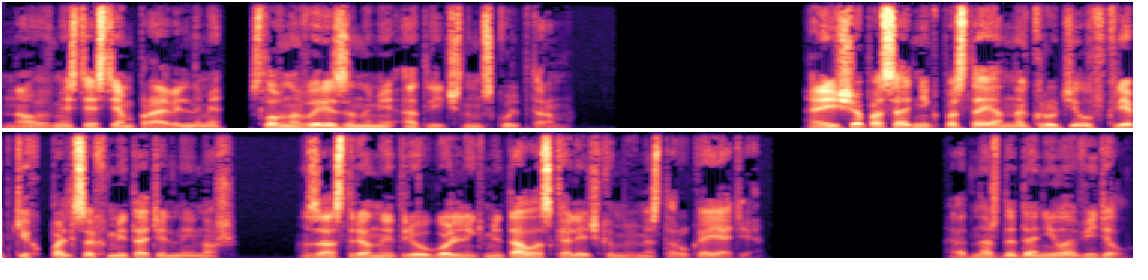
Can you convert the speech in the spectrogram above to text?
но вместе с тем правильными, словно вырезанными отличным скульптором. А еще посадник постоянно крутил в крепких пальцах метательный нож, заостренный треугольник металла с колечками вместо рукояти. Однажды Данила видел,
